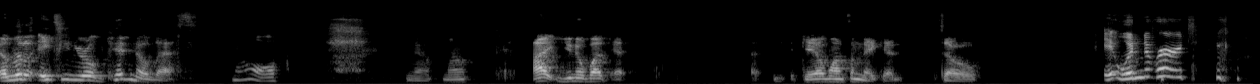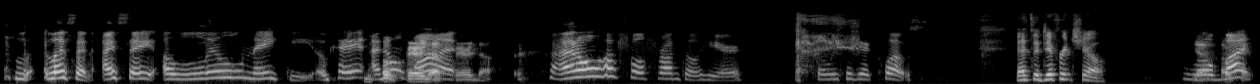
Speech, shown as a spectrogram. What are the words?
a little 18 year old kid, no less. no. Yeah, well, I, you know what? Gail wants them naked. So, It wouldn't have hurt. L- Listen, I say a little naked, okay? I don't fair enough, want fair enough. I don't want full frontal here. So we could get close. That's a different show. Yeah, Little okay. butt.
